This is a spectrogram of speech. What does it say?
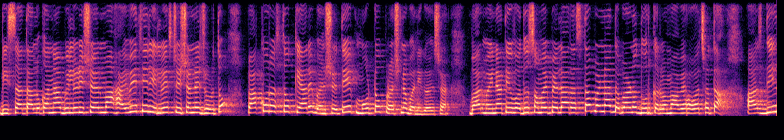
ડીસા તાલુકાના ભીલડી શહેરમાં હાઈવેથી રેલવે સ્ટેશનને જોડતો પાકો રસ્તો ક્યારે બનશે તે એક મોટો પ્રશ્ન બની ગયો છે. બાર મહિનાથી વધુ સમય પહેલા રસ્તા પરના દબાણો દૂર કરવામાં આવ્યા હોવા છતાં આજ દિન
